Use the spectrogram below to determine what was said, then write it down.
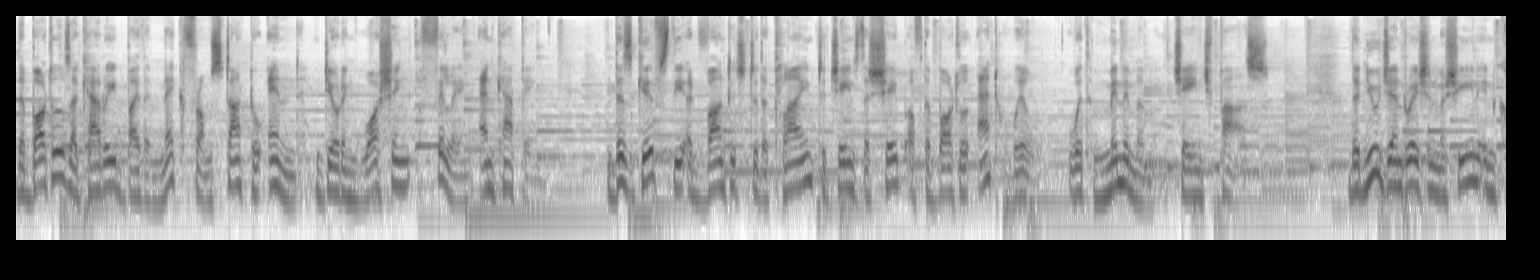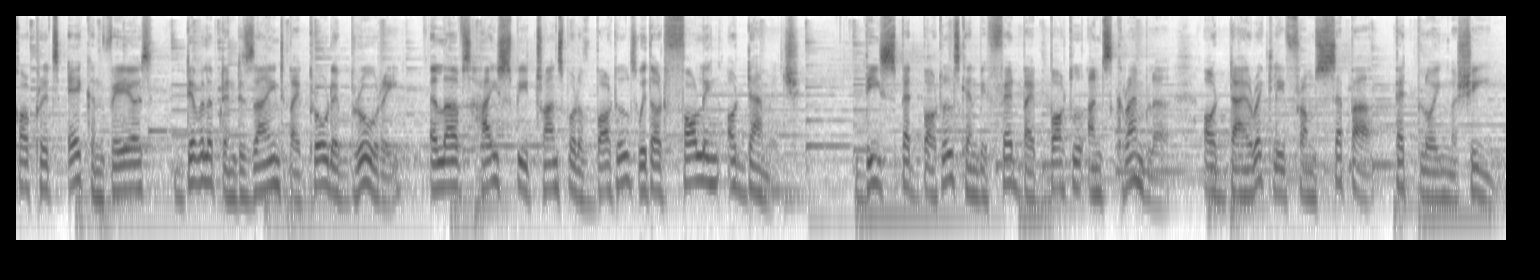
The bottles are carried by the neck from start to end during washing, filling and capping. This gives the advantage to the client to change the shape of the bottle at will with minimum change pass. The new generation machine incorporates air conveyors developed and designed by Prodeb Brewery, allows high-speed transport of bottles without falling or damage. These PET bottles can be fed by bottle unscrambler or directly from SEPA PET blowing machine.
